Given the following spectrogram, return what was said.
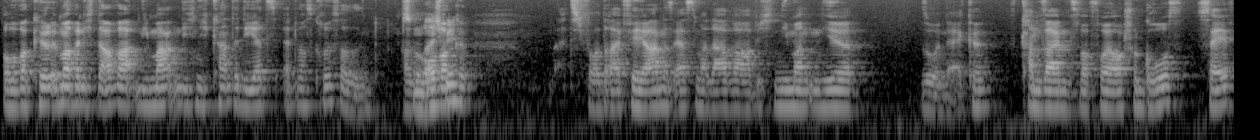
Overkill, immer wenn ich da war, hatten die Marken, die ich nicht kannte, die jetzt etwas größer sind. Also Zum Beispiel? Overkill, als ich vor drei, vier Jahren das erste Mal da war, habe ich niemanden hier so in der Ecke. Kann sein, es war vorher auch schon groß, safe.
